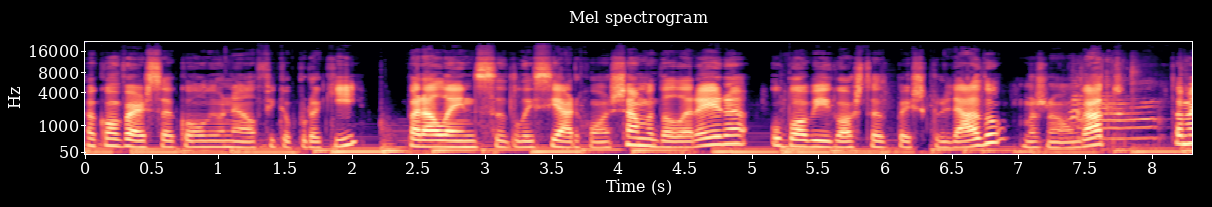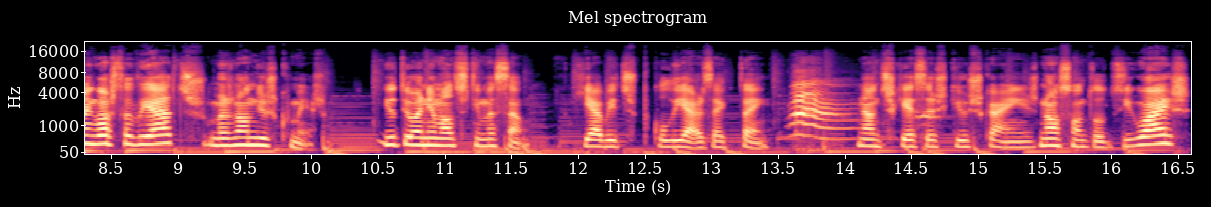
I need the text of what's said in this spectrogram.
A conversa com o Lionel fica por aqui. Para além de se deliciar com a chama da lareira, o Bobby gosta de peixe grelhado, mas não é um gato, também gosta de gatos, mas não de os comer. E o teu animal de estimação? Que hábitos peculiares é que tem? Não te esqueças que os cães não são todos iguais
